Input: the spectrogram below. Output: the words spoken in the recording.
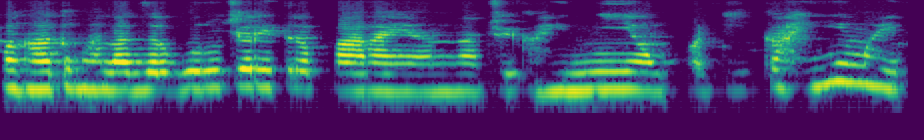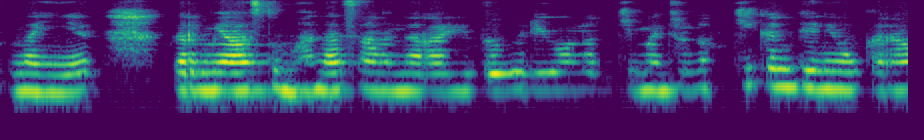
बघा तुम्हाला जर गुरुचरित्र पारायणाचे काही नियम अटी काहीही माहीत नाहीयेत तर मी आज तुम्हाला सांगणार आहे तो व्हिडिओ नक्की म्हणजे नक्की कंटिन्यू करा.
